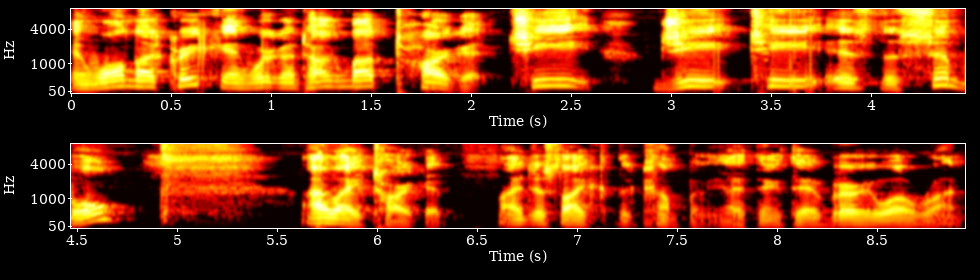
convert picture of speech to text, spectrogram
in Walnut Creek, and we're going to talk about Target. GGT is the symbol. I like Target. I just like the company. I think they're very well run.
